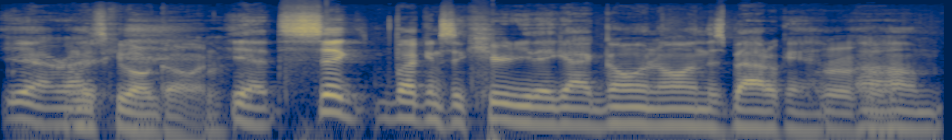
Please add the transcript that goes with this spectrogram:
Yeah, right. Let's keep on going. Yeah, sick fucking security they got going on this battle camp. Mhm. Um,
